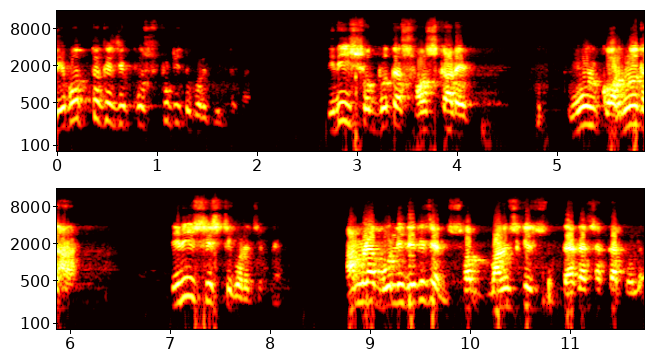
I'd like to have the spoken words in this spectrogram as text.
দেবত্বকে যে প্রস্ফুটিত করে তুলতে পারে, তিনি সভ্যতা সংস্কারের মূল কর্ণধার। তিনি সৃষ্টি করেছেন। আমরা বলি, দেখেছেন? সব মানুষকে দেখা সাক্ষাৎ হলে।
